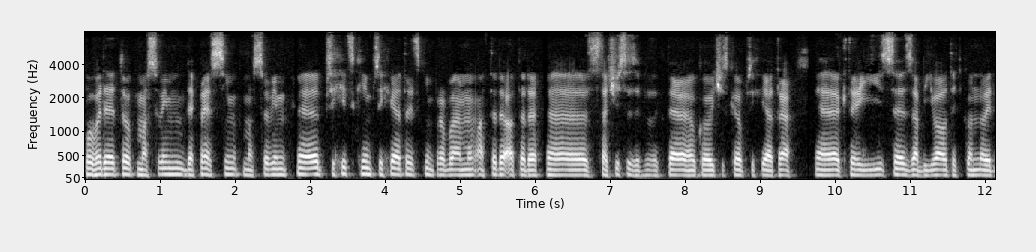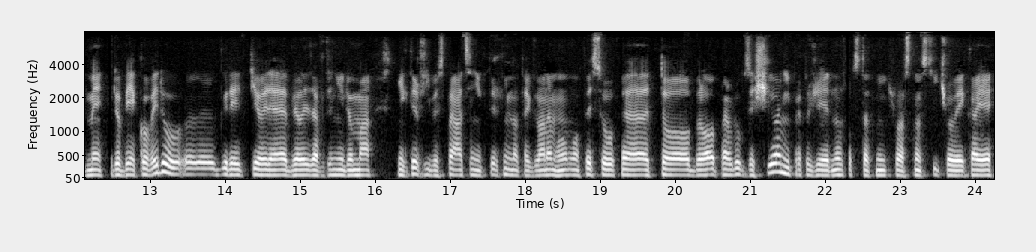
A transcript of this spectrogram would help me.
povede to k masovým depresím, k masovým e, psychickým, psychiatrickým problémům a tedy a tedy. E, stačí se zeptat kteréhokoliv českého psychiatra, e, který se zabýval teď lidmi v době covidu, e, kdy ti lidé byli zavřeni doma, někteří bez práce, někteří na takzvaném home officeu. E, to bylo opravdu k zešílení, protože jednou z podstatných vlastností člověka je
